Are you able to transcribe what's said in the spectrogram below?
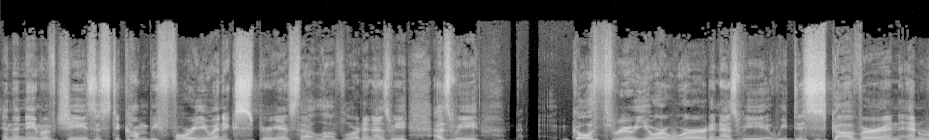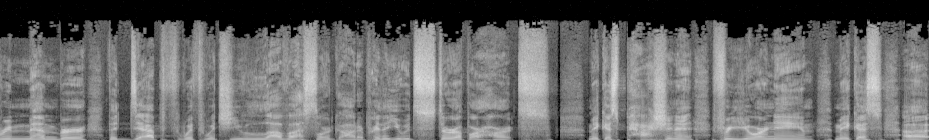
in the name of Jesus to come before you and experience that love, Lord. And as we as we go through your word and as we, we discover and, and remember the depth with which you love us, Lord God, I pray that you would stir up our hearts, make us passionate for your name, make us. Uh,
